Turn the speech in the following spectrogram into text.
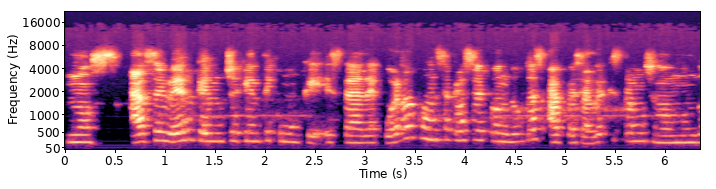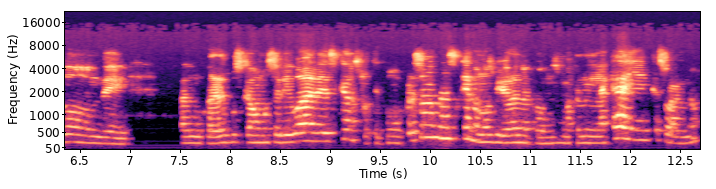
nos hace ver que hay mucha gente como que está de acuerdo con esa clase de conductas, a pesar de que estamos en un mundo donde las mujeres buscamos ser iguales que nuestro tipo de personas, que no nos violen, no podemos matar en la calle, que son, ¿no?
